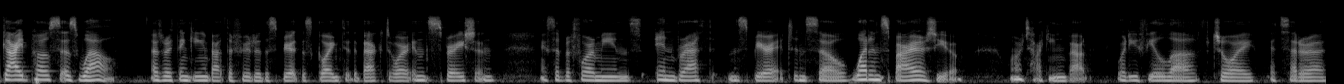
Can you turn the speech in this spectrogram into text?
guideposts as well as we're thinking about the fruit of the spirit that's going through the back door. Inspiration, I said before, means in breath and spirit. And so, what inspires you when we're talking about where do you feel love, joy, etc.?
